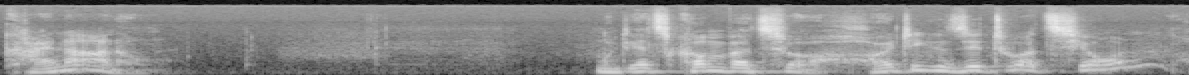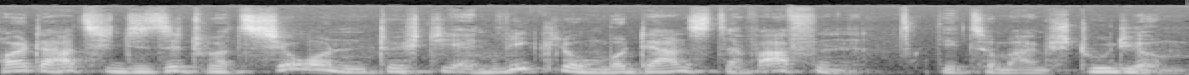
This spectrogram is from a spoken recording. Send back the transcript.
Keine Ahnung. Und jetzt kommen wir zur heutigen Situation. Heute hat sich die Situation durch die Entwicklung modernster Waffen, die zu meinem Studium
